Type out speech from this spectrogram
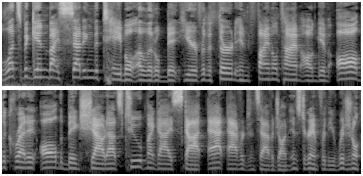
Let's begin by setting the table a little bit here. For the third and final time, I'll give all the credit, all the big shout outs to my guy Scott at Average and Savage on Instagram for the original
